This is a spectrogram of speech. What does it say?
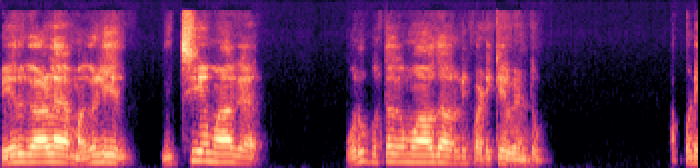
பேறுகால மகளிர் நிச்சயமாக ஒரு புத்தகமாவது அவர்கள் படிக்க வேண்டும். அப்படி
